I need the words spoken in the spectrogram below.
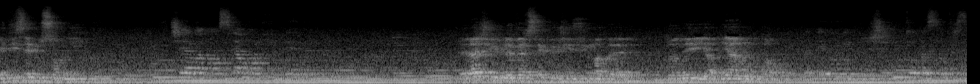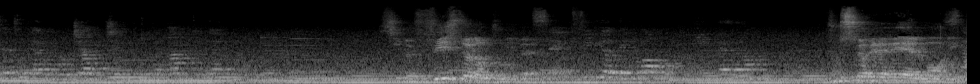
Et disaient, nous sommes libres. Le verset que Jésus m'avait donné il y a bien longtemps. Si le Fils de l'homme vous libère, vous serez réellement liberi.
